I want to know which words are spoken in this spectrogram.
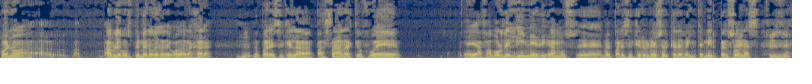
Bueno, a- a- hablemos primero de la de Guadalajara. Me parece que la pasada que fue eh, a favor del INE, digamos, eh, me parece que reunió cerca de 20 mil personas. Sí, sí, sí.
